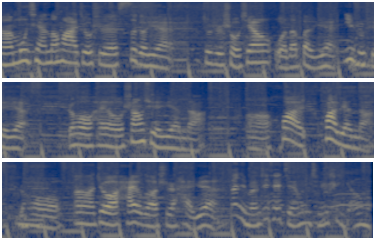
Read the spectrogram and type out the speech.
嗯，目前的话就是四个院。就是首先我的本院艺术学院，然后还有商学院的，呃画画院的，然后嗯就还有个是海院。那你们这些节目其实是一样的吗？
